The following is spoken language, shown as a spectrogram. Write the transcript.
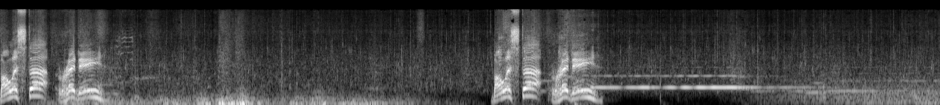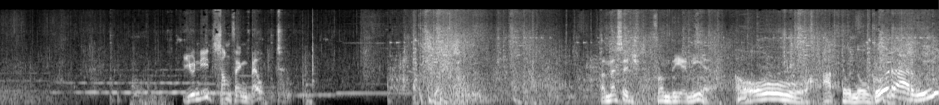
Ballista, ready. Ballista, ready. You need something built. A message from the Emir. Oh, up to no good, are we?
